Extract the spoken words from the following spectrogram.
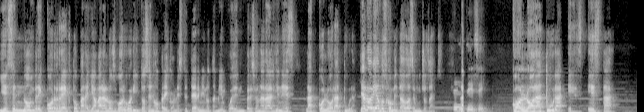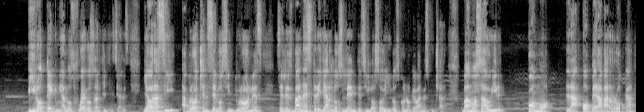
y ese nombre correcto para llamar a los gorgoritos en ópera, y con este término también pueden impresionar a alguien, es la coloratura. Ya lo habíamos comentado hace muchos años. Sí, sí, sí. Coloratura es esta pirotecnia, los fuegos artificiales. Y ahora sí, abróchense los cinturones, se les van a estrellar los lentes y los oídos con lo que van a escuchar. Vamos a oír cómo la ópera barroca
